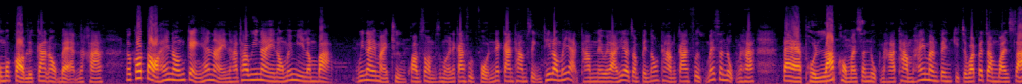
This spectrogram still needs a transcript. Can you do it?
องค์ประกอบหรือการออกแบบนะคะ แล้วก็ต่อให้น้องเก่งแค่ไหนนะคะ ถ้าวินัยน้องไม่มีลำบากวินัยหมายถึงความสม่ำเสมอในการฝึกฝนในการทำสิ่งที่เราไม่อยากทำในเวลาที่เราจำเป็นต้องทำการฝึกไม่สนุกนะคะ แต่ผลลัพธ์ของมันสนุกนะคะทำให้มันเป็นกิจวัตรประจำวันซะ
